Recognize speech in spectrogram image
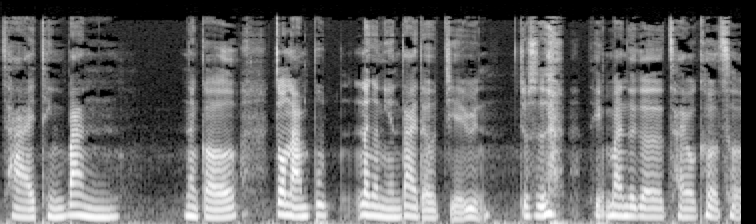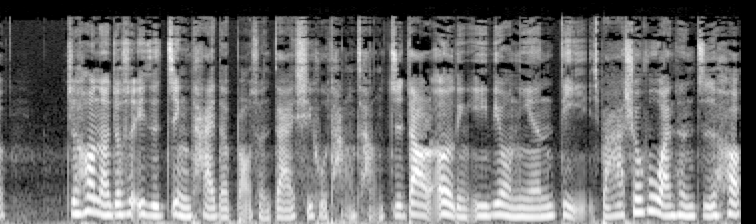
才停办那个中南部那个年代的捷运，就是 停办这个柴油客车。之后呢，就是一直静态的保存在西湖糖厂，直到了二零一六年底把它修复完成之后。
